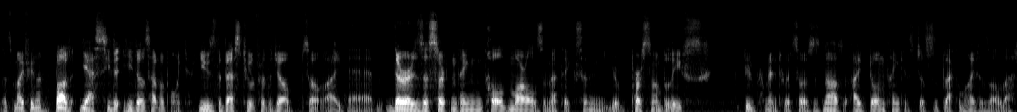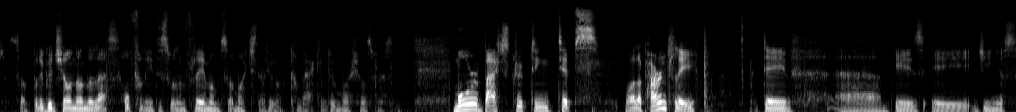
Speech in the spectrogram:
That's my feeling. But yes, he d- he does have a point. Use the best tool for the job. So I uh, there is a certain thing called morals and ethics, and your personal beliefs do come into it. So it's not. I don't think it's just as black and white as all that. So, but a good show nonetheless. Hopefully, this will inflame him so much that he will come back and do more shows for us. More bash scripting tips. Well, apparently, Dave um, is a genius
